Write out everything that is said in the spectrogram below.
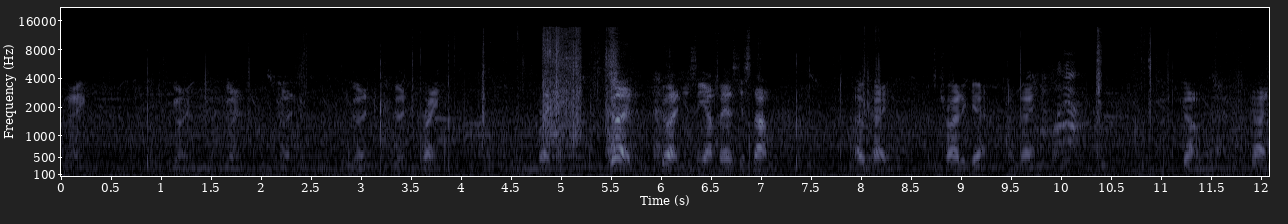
okay? Good, good, good, good, good. Right. Right. Good, You see how stop? Okay. Let's try it again, okay? Go. Good.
